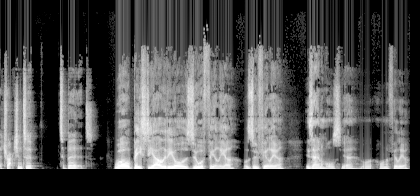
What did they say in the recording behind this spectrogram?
Attraction to, to birds? Well, bestiality or zoophilia or zoophilia is animals, yeah, or ornophilia.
